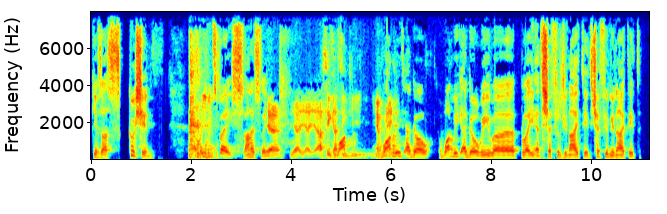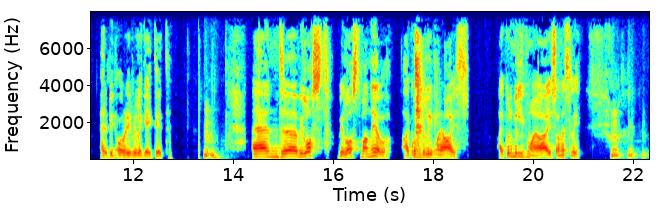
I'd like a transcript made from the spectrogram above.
gives us cushion, breathing space. Honestly. yeah, yeah, yeah, yeah. I think I One- think you, One week it. ago, one week ago, we were playing at Sheffield United. Sheffield United had been already relegated, Mhm. and uh, we lost. We lost one 0 I couldn't believe my eyes. I couldn't believe my eyes, honestly. Mhm.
